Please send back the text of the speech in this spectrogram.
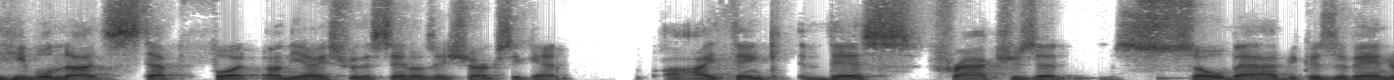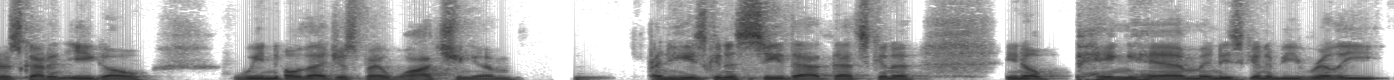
he will not step foot on the ice for the San Jose Sharks again. I think this fractures it so bad because Evander's got an ego. We know that just by watching him. And he's going to see that. That's going to, you know, ping him and he's going to be really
